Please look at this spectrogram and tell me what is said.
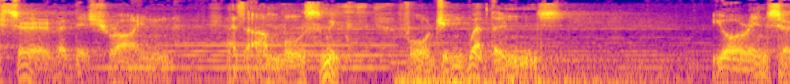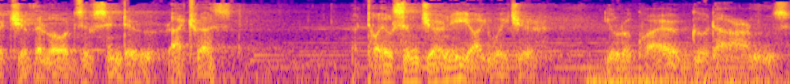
I serve at this shrine as a humble smith, forging weapons. You're in search of the Lords of Cinder, I trust. A toilsome journey, I wager. You require good arms.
